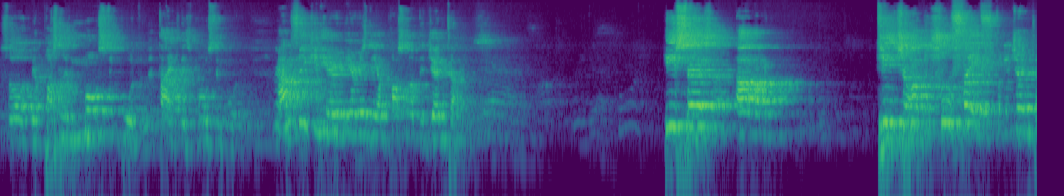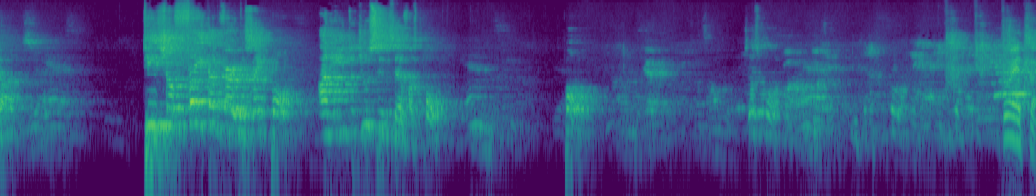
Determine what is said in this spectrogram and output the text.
So the apostle is most important, the title is most important. I'm thinking here, here is the apostle of the Gentiles. He says, uh, teacher of the true faith to the Gentiles. Teacher of faith and verity, St. Paul. And he introduced himself as Paul. Paul. Just Paul. Poeta.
